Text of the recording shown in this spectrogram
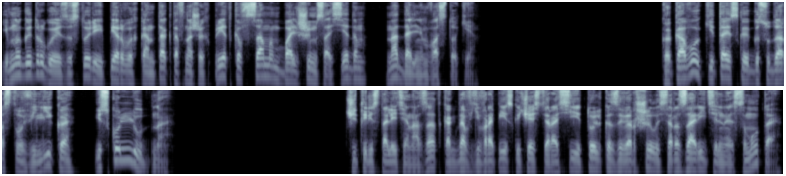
и многое другое из истории первых контактов наших предков с самым большим соседом на Дальнем Востоке. Каково китайское государство велико и сколь людно? Четыре столетия назад, когда в европейской части России только завершилась разорительная смута,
